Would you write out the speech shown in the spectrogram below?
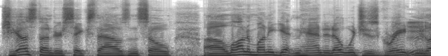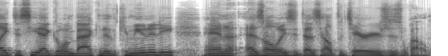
just under 6,000. So uh, a lot of money getting handed out, which is great. We like to see that going back into the community. And uh, as always, it does help the Terriers as well.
